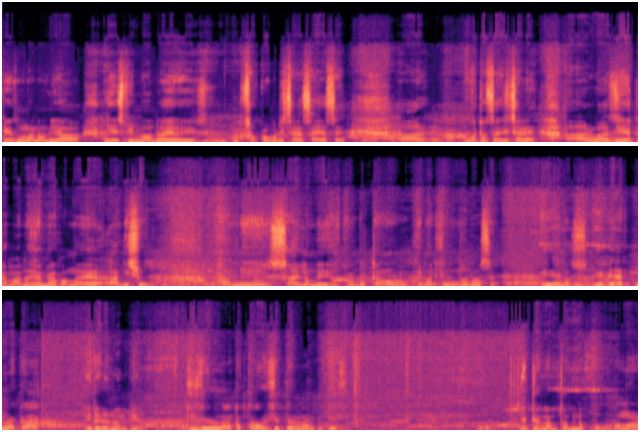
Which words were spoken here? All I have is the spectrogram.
কেছ মাননীয় ডি এছ পি মহোদয় চক্ৰৱৰ্তী ছাৰে চাই আছে আৰু ভট্টাচাৰ্য ছাৰে আৰু আজি এটা মানুহ কেন্দ্ৰক আমি আনিছোঁ আমি চাই ল'ম এই সংক্ৰান্তত তেওঁৰ কিমানখিনি অনুভৱ আছে। এই বাছ। এই ঘটনা কাহাক? এটারও নাম কি আছে? যিজন আটক কৰা হৈছে তেওঁৰ নামটো কি আছে? এতিয়া নামটো আমি নকওঁ আমাৰ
